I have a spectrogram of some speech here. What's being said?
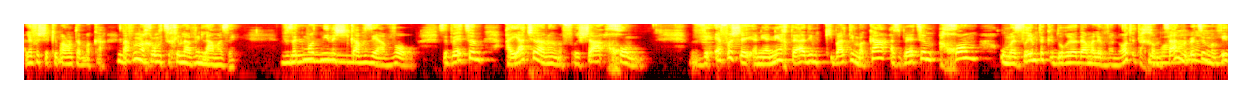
על איפה שקיבלנו את המכה. ואף פעם אנחנו לא מצליחים להבין למה זה. וזה כמו תני נשיקה וזה יעבור. זה בעצם, היד שלנו מפרישה חום. ואיפה שאני אניח את היד אם קיבלתי מכה, אז בעצם החום הוא מזרים את הכדורי הדם הלבנות, את החמצן, וואו. ובעצם מביא,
